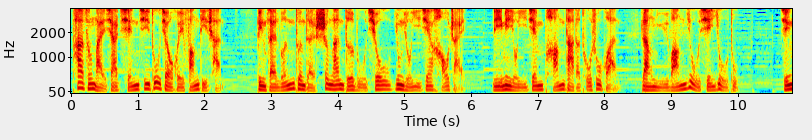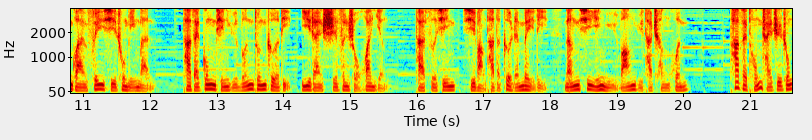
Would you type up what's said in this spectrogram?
他曾买下前基督教会房地产，并在伦敦的圣安德鲁丘拥有一间豪宅，里面有一间庞大的图书馆，让女王又羡又妒。尽管非系出名门。他在宫廷与伦敦各地依然十分受欢迎。他私心希望他的个人魅力能吸引女王与他成婚。他在同柴之中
